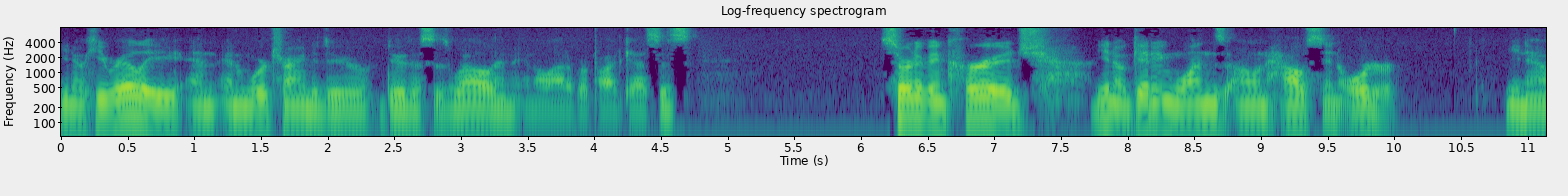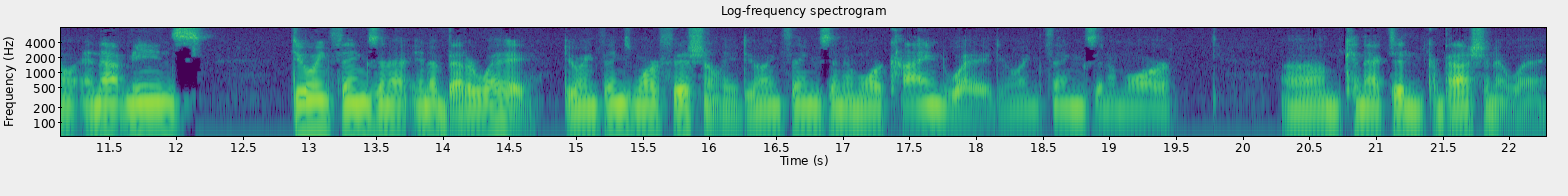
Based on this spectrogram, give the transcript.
you know he really and and we're trying to do do this as well in in a lot of our podcasts is sort of encourage you know getting one's own house in order you know and that means doing things in a in a better way doing things more efficiently doing things in a more kind way doing things in a more um, connected and compassionate way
